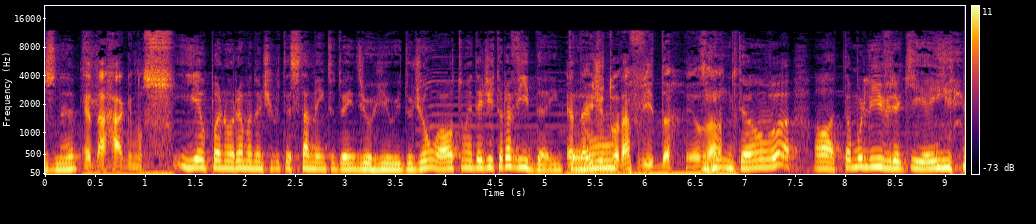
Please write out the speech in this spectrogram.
Ragnus, né? É da Ragnus. E o panorama do Antigo Testamento do Andrew Hill e do John Walton é da editora Vida. Então... É da editora Vida, exato. Então, ó, tamo livre aqui, hein?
